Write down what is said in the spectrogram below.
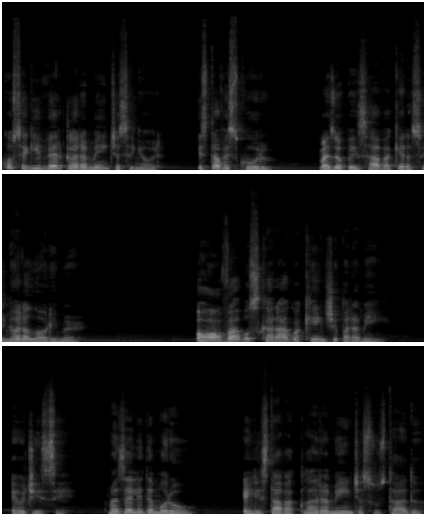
consegui ver claramente, senhor. Estava escuro, mas eu pensava que era a senhora Lorimer. Oh, vá buscar água quente para mim, eu disse. Mas ele demorou. Ele estava claramente assustado.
